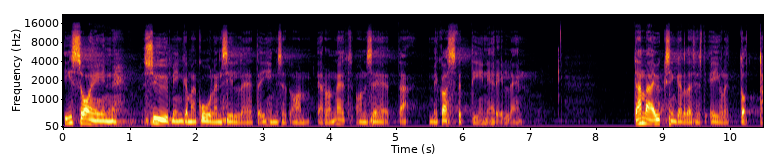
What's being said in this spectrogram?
isoin syy, minkä mä kuulen sille, että ihmiset on eronneet, on se, että me kasvettiin erilleen. Tämä yksinkertaisesti ei ole totta.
